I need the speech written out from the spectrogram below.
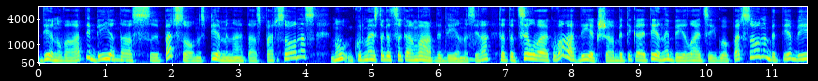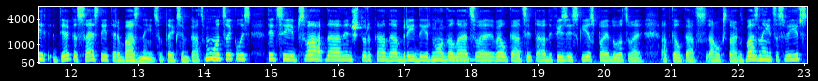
Dienu vārdi bija tās personas, pieminētās personas, nu, kur mēs tagad sakām vārda dienas. Ja? Tad, tad cilvēku vārdi iekšā, bet tikai tie nebija laicīgo personu, bet tie bija tie, kas saistīti ar baznīcu. Teiksim, kāds moceklis, ticības vārdā viņš tur kādā brīdī ir nogalēts, vai vēl kā citādi fiziski iespaidots, vai atkal kāds augstāks baznīcas vīrs.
